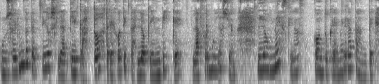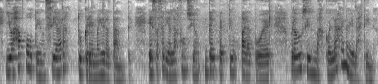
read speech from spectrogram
un serum de péptidos le aplicas dos, tres gotitas, lo que indique la formulación, lo mezclas con tu crema hidratante y vas a potenciar tu crema hidratante. Esa sería la función del péptido para poder producir más colágeno y elastina.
